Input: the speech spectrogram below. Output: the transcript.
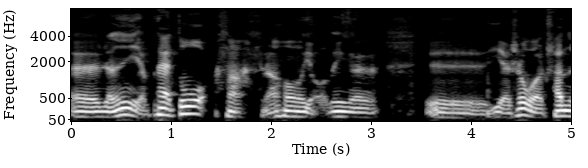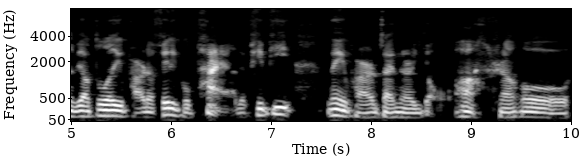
呃，人也不太多哈。然后有那个，呃，也是我穿的比较多的一牌的飞利浦派啊的 PP，那一牌在那儿有啊。然后，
